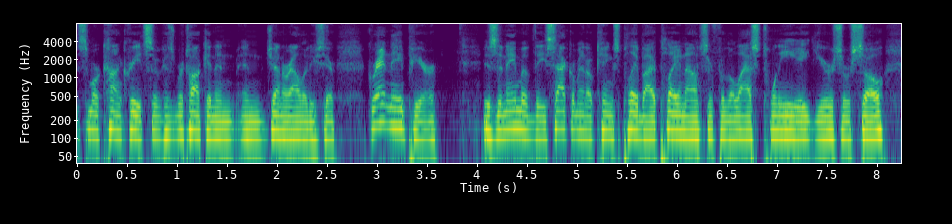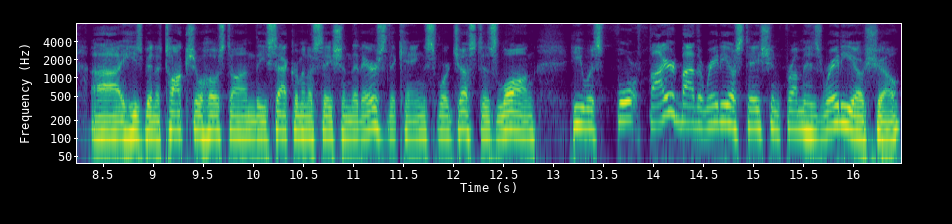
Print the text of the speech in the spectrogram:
some more concrete, so because we're talking in, in generalities here, Grant Napear is the name of the Sacramento Kings play-by-play announcer for the last 28 years or so. Uh, he's been a talk show host on the Sacramento station that airs the Kings for just as long. He was for, fired by the radio station from his radio show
